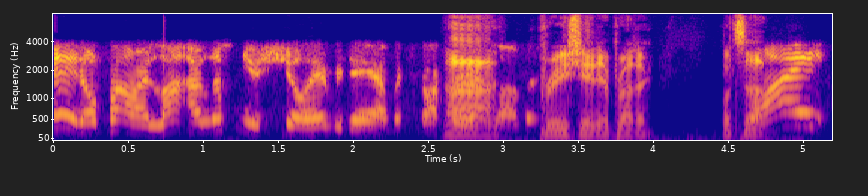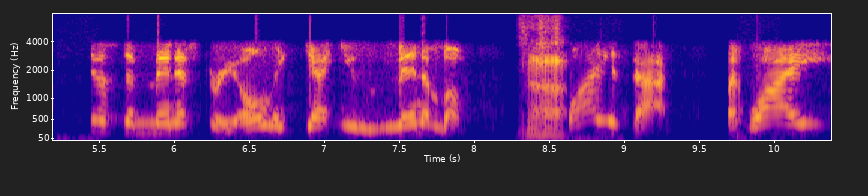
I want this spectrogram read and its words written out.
Hey, no problem. I, lo- I listen to your show every day. I'm a trucker. Ah, I love it. Appreciate it, brother. What's up? Why does the ministry only get you minimum? why is that? Like, why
